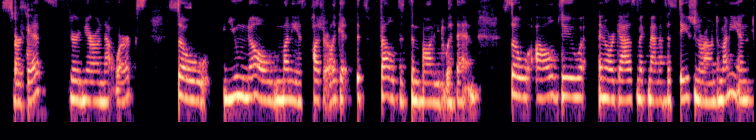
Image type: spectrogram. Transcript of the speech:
circuits, your neural networks. So you know money is pleasure like it, it's felt it's embodied within so i'll do an orgasmic manifestation around money and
